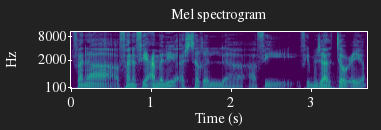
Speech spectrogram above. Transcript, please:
فأنا فأنا في عملي أشتغل آه في في مجال التوعية. آه،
